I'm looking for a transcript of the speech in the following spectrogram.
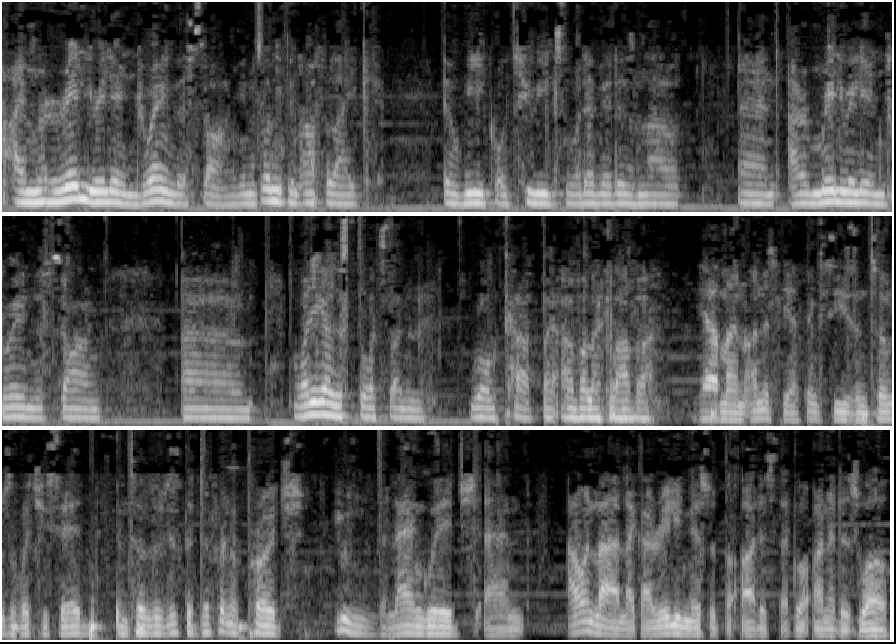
I'm really, really enjoying this song. You know, it's only been off like a week or two weeks or whatever it is now, and I'm really, really enjoying this song. Um, what are you guys' thoughts on World Cup by Ava Like Lava? Yeah, man. Honestly, I think, sees in terms of what you said, in terms of just the different approach, the language, and I won't lie, like I really mess with the artists that were on it as well.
